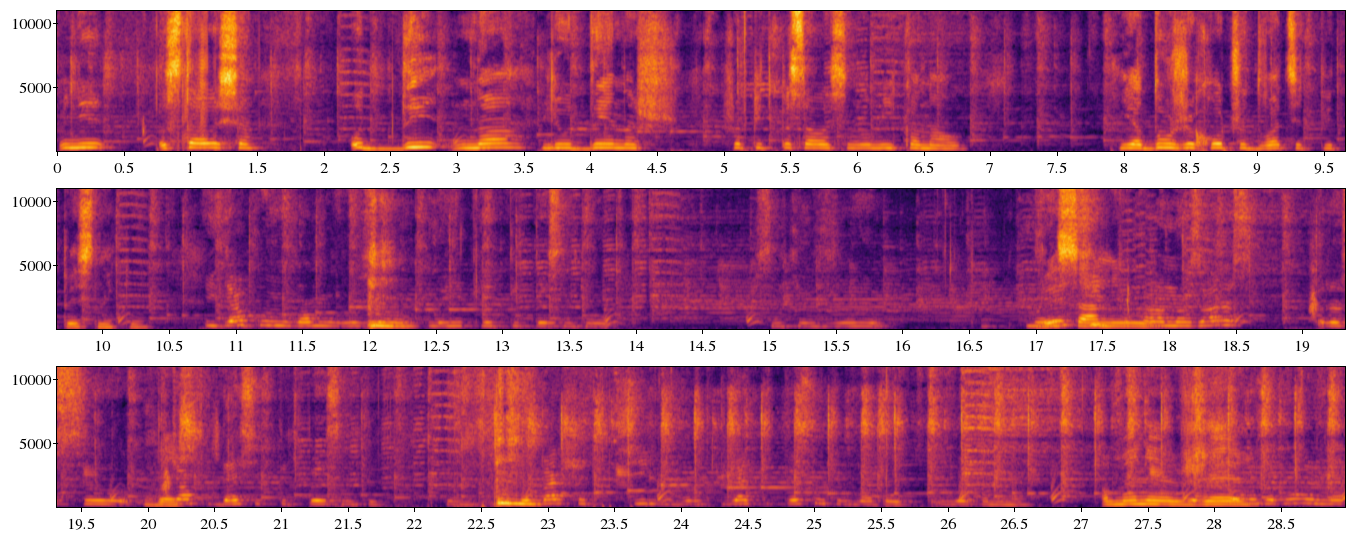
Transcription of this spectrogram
мені осталося одна людина, що підписалася на мій канал. Я дуже хочу 20 підписників. І дякую вам за мої 5 підписників. Підписників з- Ціль самі- поки на зараз роз, хоча б 10 підписників. По-перше, ціль в 5 підписників виконана. А в мене Якщо вже ви забули, ми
